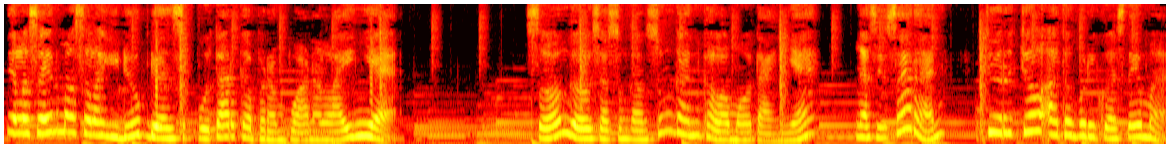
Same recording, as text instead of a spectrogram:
nyelesain masalah hidup dan seputar keperempuanan lainnya. So, nggak usah sungkan-sungkan kalau mau tanya, ngasih saran, curcol atau request tema.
